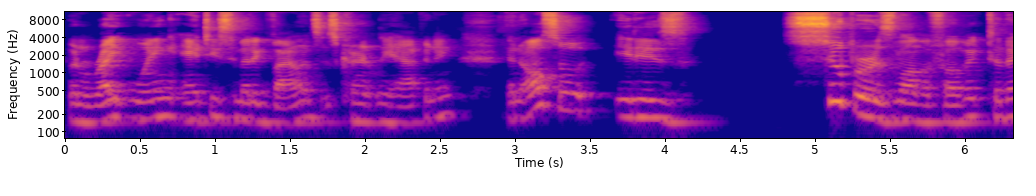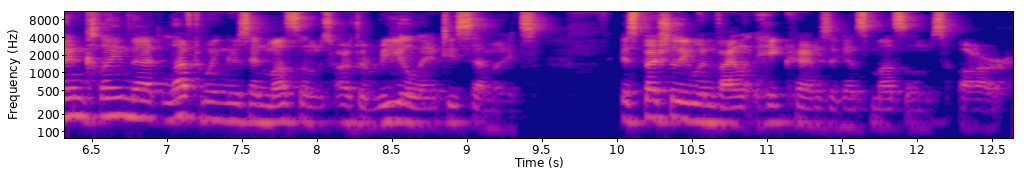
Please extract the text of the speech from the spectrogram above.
when right wing anti Semitic violence is currently happening. And also, it is super Islamophobic to then claim that left wingers and Muslims are the real anti Semites, especially when violent hate crimes against Muslims are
